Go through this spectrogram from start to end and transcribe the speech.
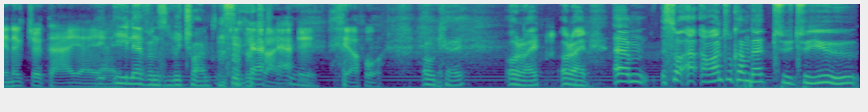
and ekujota hayi hayi hayi 11's luchwan silutshwane eh yabo okay all right all right. Um so i, I want to come back to to you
